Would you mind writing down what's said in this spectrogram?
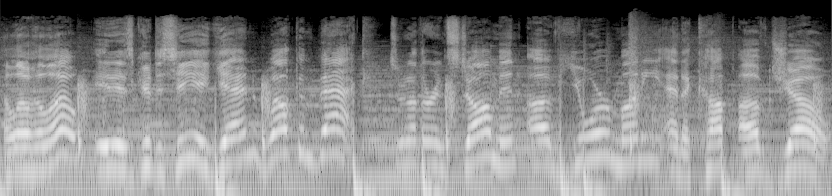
Hello, hello. It is good to see you again. Welcome back to another installment of Your Money and a Cup of Joe.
